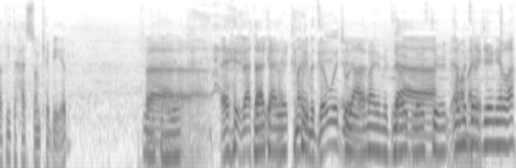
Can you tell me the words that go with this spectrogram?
ففي تحسن كبير ف... لا تعليق. إيه، لا تعليق ما أدري متزوج ولا لا ماني متزوج لا، بس. المتزوجين يلا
